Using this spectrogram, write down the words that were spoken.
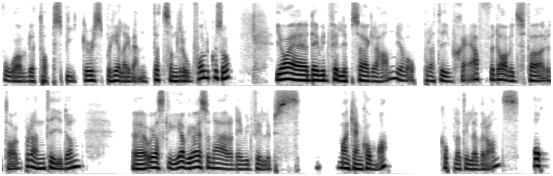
två av de top speakers på hela eventet som drog folk och så. Jag är David Phillips högra hand. Jag var operativ chef för Davids företag på den tiden. Eh, och jag skrev, jag är så nära David Phillips man kan komma, kopplat till leverans. Och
